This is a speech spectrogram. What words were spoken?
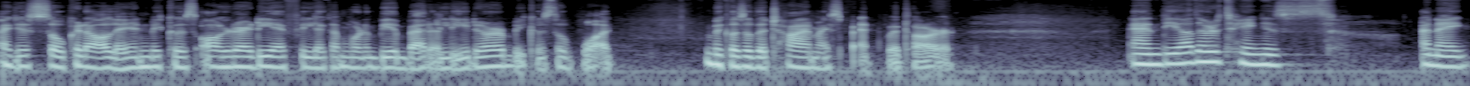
I just soak it all in because already I feel like I'm going to be a better leader because of what because of the time I spent with her. And the other thing is, and I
